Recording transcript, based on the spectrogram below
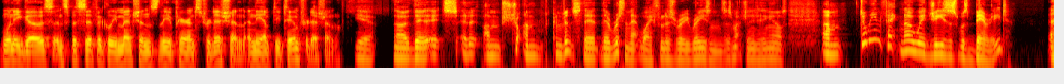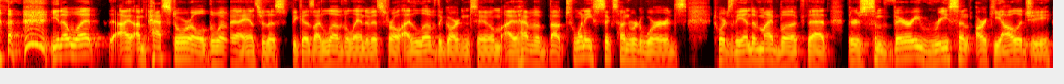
when he goes and specifically mentions the appearance tradition and the empty tomb tradition? Yeah. No, it's. I'm sure. I'm convinced they're they're written that way for literary reasons as much as anything else. Um, do we in fact know where Jesus was buried? you know what? I, am pastoral the way I answer this because I love the land of Israel. I love the Garden Tomb. I have about 2,600 words towards the end of my book that there's some very recent archaeology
